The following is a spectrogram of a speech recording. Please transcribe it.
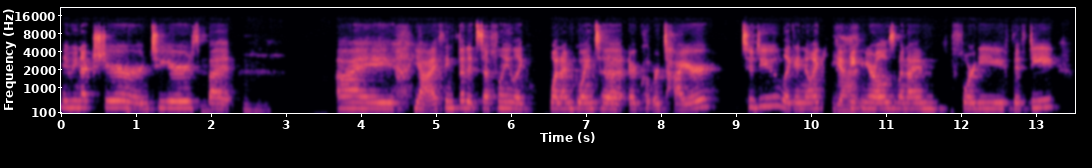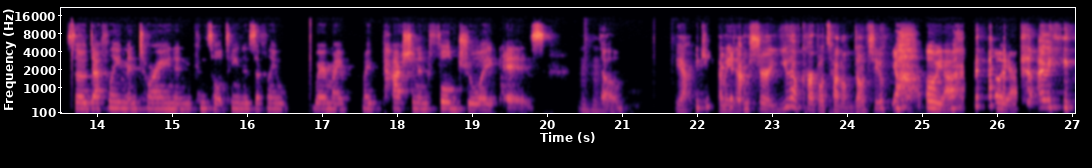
maybe next year or in two years, mm-hmm. but mm-hmm. I yeah, I think that it's definitely like what I'm going to air quote retire to do. Like I know I can yeah. paint murals when I'm 40, 50. So definitely mentoring and consulting is definitely where my my passion and full joy is. Mm-hmm. So yeah. I, I mean, I'm sure you have carpal tunnel, don't you? Yeah. Oh yeah. Oh yeah. I mean,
